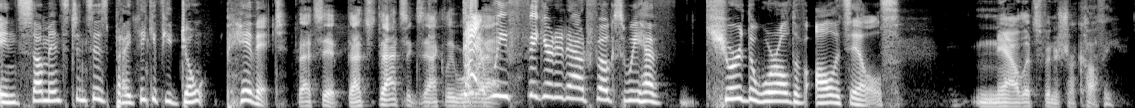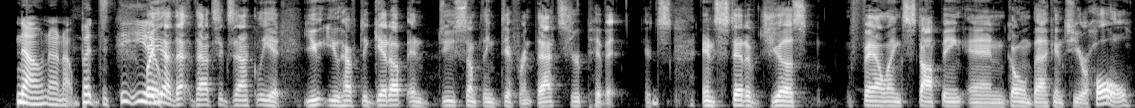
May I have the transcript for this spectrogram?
in some instances, but I think if you don't pivot, That's it. That's that's exactly where that we're at. we figured it out, folks. We have cured the world of all its ills. now let's finish our coffee. No, no, no. But you But know, yeah, that that's exactly it. You you have to get up and do something different. That's your pivot. It's instead of just failing, stopping, and going back into your hole.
